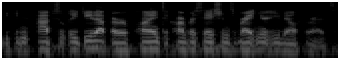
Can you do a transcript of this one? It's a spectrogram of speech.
you can absolutely do that by replying to conversations right in your email threads.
